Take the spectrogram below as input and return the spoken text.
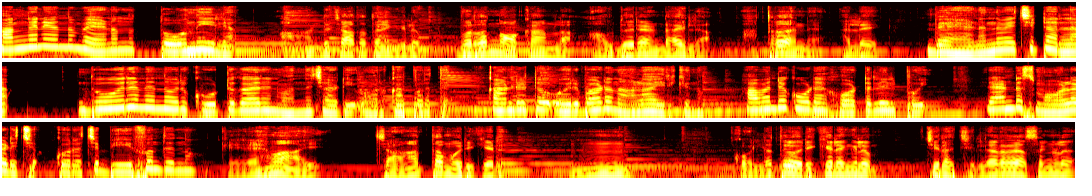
അങ്ങനെയൊന്നും വേണമെന്ന് തോന്നിയില്ല. ആണ്ട് ചാത്തത്തിനെങ്കിലും വ്രതം നോക്കാനുള്ള ഔദര്യം ഉണ്ടായില്ല. അത്ര തന്നെ അല്ലേ? വേണമെന്ന് വെച്ചിട്ടല്ല. ദൂരെ നിന്ന് ഒരു കൂട്ടുകാരൻ വന്നു ചാടി ഓർക്കപ്പുറത്ത്. കണ്ടിട്ട് ഒരുപാട് നാളായിരിക്കുന്നു. അവന്റെ കൂടെ ഹോട്ടലിൽ പോയി. രണ്ട് സ്മോൾ അടിച്ചു. കുറച്ച് ബീഫും തിന്നു. കേമായി കൊല്ലത്തിൽ ഒരിക്കലെങ്കിലും ചില ചില്ലറ രസങ്ങൾ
